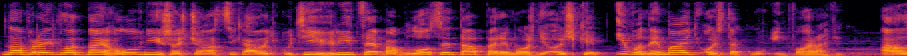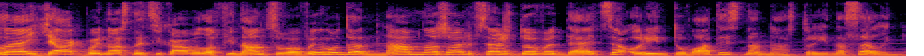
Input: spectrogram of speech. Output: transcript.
Наприклад, найголовніше, що нас цікавить у цій грі, це баблоси та переможні очки, і вони мають ось таку інфографіку. Але як би нас не цікавила фінансова вигода, нам, на жаль, все ж доведеться орієнтуватись на настрої населення.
